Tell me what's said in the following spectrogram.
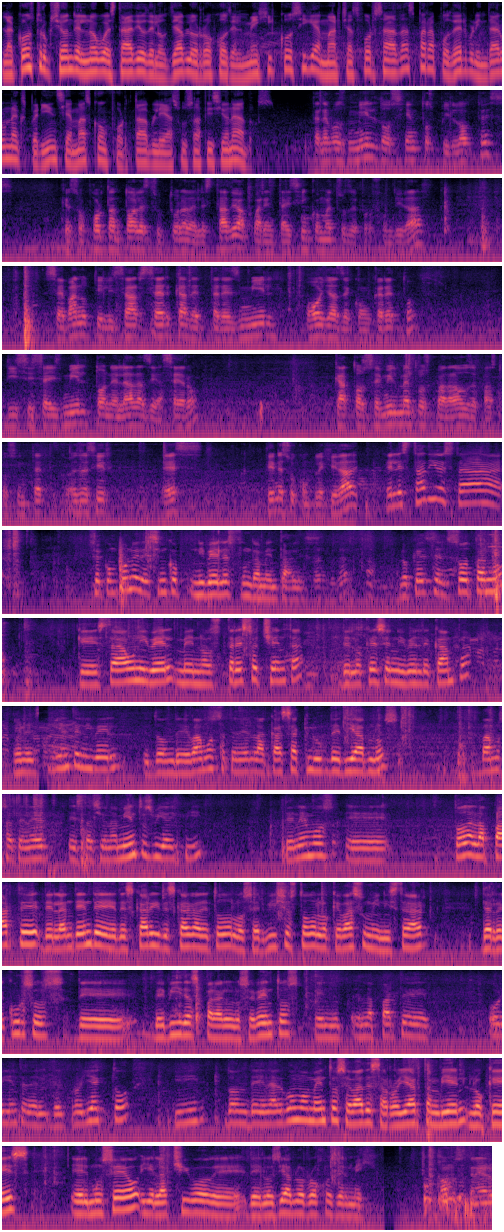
La construcción del nuevo estadio de los Diablos Rojos del México sigue a marchas forzadas para poder brindar una experiencia más confortable a sus aficionados. Tenemos 1.200 pilotes que soportan toda la estructura del estadio a 45 metros de profundidad. Se van a utilizar cerca de 3.000 ollas de concreto, 16.000 toneladas de acero, 14.000 metros cuadrados de pasto sintético. Es decir, es tiene su complejidad. El estadio está, se compone de cinco niveles fundamentales. Lo que es el sótano, que está a un nivel menos 380 de lo que es el nivel de campo. En el siguiente nivel, donde vamos a tener la casa club de Diablos, vamos a tener estacionamientos VIP. Tenemos eh, toda la parte del andén de descarga y descarga de todos los servicios, todo lo que va a suministrar de recursos de bebidas para los eventos en, la parte oriente del, proyecto y donde en algún momento se va a desarrollar también lo que es el museo y el archivo de, de los Diablos Rojos del México. Vamos a tener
